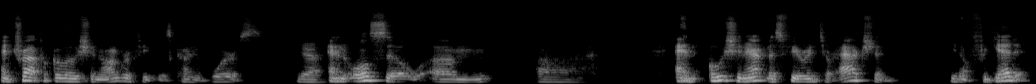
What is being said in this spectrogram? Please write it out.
And tropical oceanography was kind of worse. Yeah. And also, um, uh, and ocean atmosphere interaction you know, forget it.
